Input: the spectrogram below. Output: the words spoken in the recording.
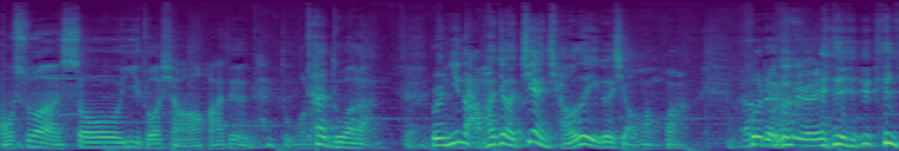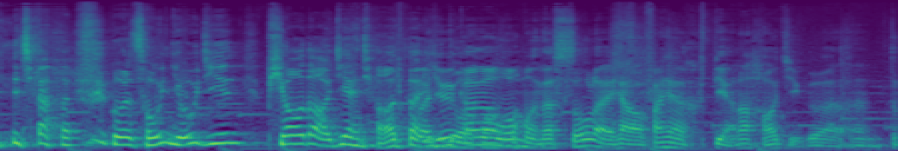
红书上搜一朵小黄花，这个太多了。太多了对。不是你哪怕叫剑桥的一个小黄花，或者是 你像或者从牛津飘到剑桥的我一朵觉得刚刚我。猛地搜了一下，我发现点了好几个，嗯，都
